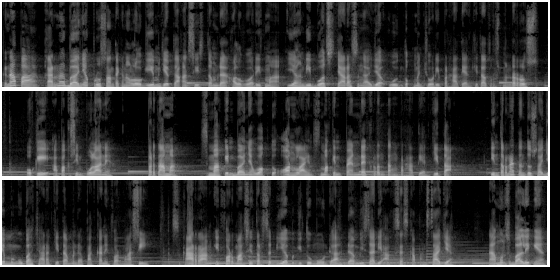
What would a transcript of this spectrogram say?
Kenapa? Karena banyak perusahaan teknologi menciptakan sistem dan algoritma yang dibuat secara sengaja untuk mencuri perhatian kita terus-menerus. Oke, apa kesimpulannya? Pertama, semakin banyak waktu online, semakin pendek rentang perhatian kita. Internet tentu saja mengubah cara kita mendapatkan informasi. Sekarang, informasi tersedia begitu mudah dan bisa diakses kapan saja. Namun sebaliknya,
